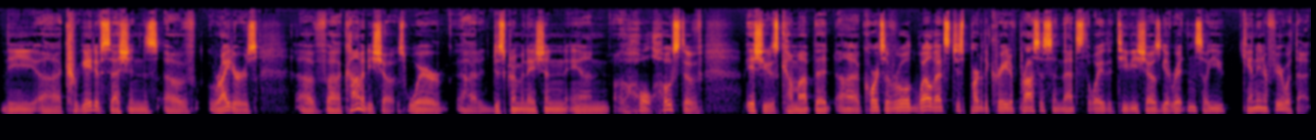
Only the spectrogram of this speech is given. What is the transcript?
the uh, creative sessions of writers of uh, comedy shows where uh, discrimination and a whole host of issues come up that courts have ruled, well, that's just part of the creative process and that's the way the TV shows get written, so you can't interfere with that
